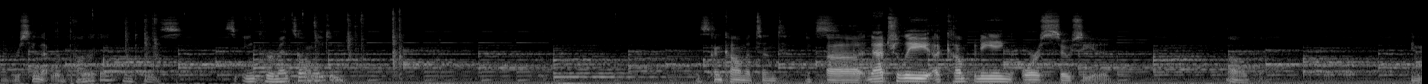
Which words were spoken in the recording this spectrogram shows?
I've Never seen that word before. Concomitant increase. It's incremental, maybe. Concomitant. Is- Concomitant. Uh, naturally accompanying or associated. oh, okay. In,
